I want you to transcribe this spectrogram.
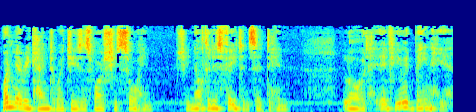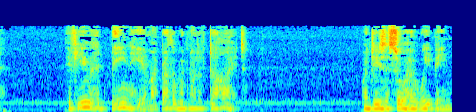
When Mary came to where Jesus was, she saw him she knelt at his feet and said to him, Lord, if you had been here, if you had been here, my brother would not have died. When Jesus saw her weeping,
